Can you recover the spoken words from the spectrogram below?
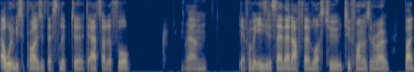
I wouldn't be surprised if they slip to, to outside of the four. Um, yeah, probably easy to say that after they've lost two two finals in a row. But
